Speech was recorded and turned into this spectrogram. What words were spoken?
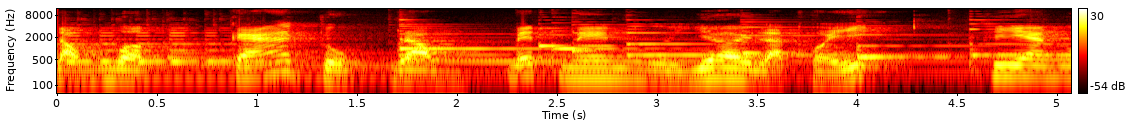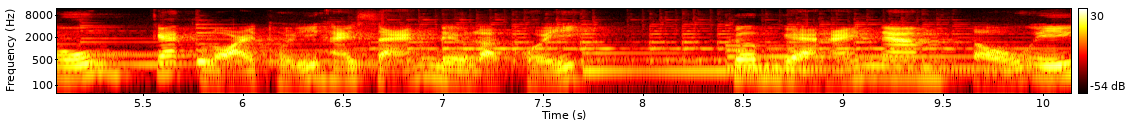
động vật, cá chuột rồng Batman người dơi là thủy. Khi ăn uống, các loại thủy hải sản đều là thủy. Cơm gà hải nam, tổ yến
